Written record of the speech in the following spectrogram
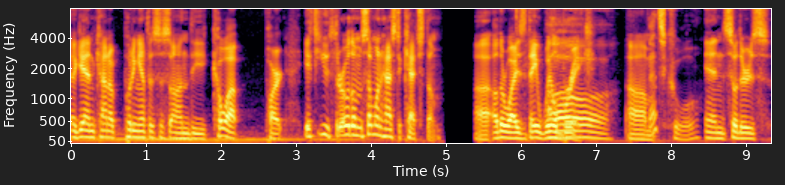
again, kind of putting emphasis on the co-op part. If you throw them, someone has to catch them. Uh, otherwise, they will break. Um, that's cool. and so there's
